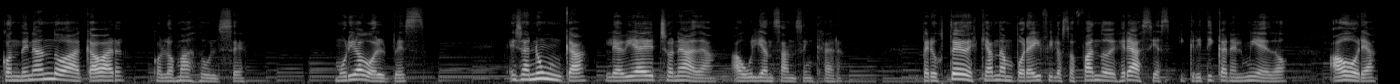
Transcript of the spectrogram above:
condenando a acabar con lo más dulce. Murió a golpes. Ella nunca le había hecho nada a William Sansinger. Pero ustedes que andan por ahí filosofando desgracias y critican el miedo, ahora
